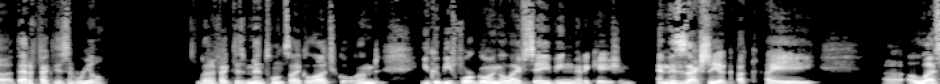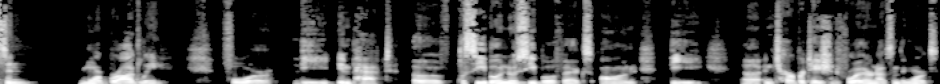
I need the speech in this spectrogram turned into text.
uh, that effect isn't real. That effect is mental and psychological, and you could be foregoing a life-saving medication. And this is actually a, a, a, uh, a lesson more broadly for the impact of placebo and nocebo effects on the uh, interpretation for whether or not something works.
